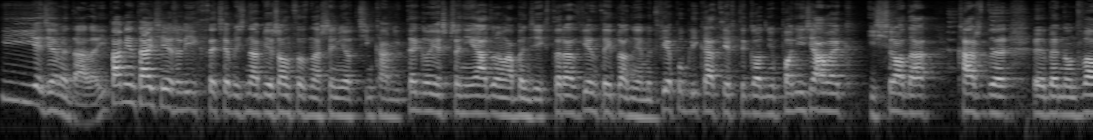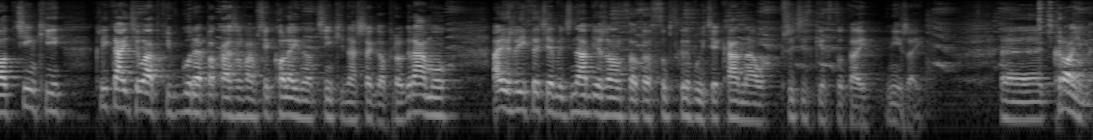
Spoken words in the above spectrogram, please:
i jedziemy dalej. I pamiętajcie, jeżeli chcecie być na bieżąco z naszymi odcinkami, tego jeszcze nie jadłem, a będzie ich coraz więcej. Planujemy dwie publikacje w tygodniu, poniedziałek i środa. Każde y, będą dwa odcinki. Klikajcie łapki w górę, pokażą Wam się kolejne odcinki naszego programu. A jeżeli chcecie być na bieżąco, to subskrybujcie kanał. Przycisk jest tutaj niżej. E, kroimy.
